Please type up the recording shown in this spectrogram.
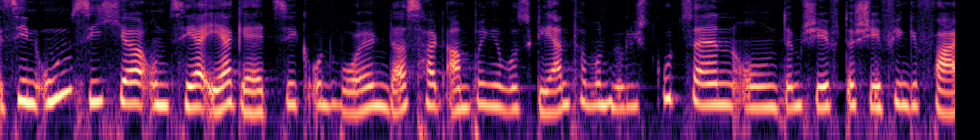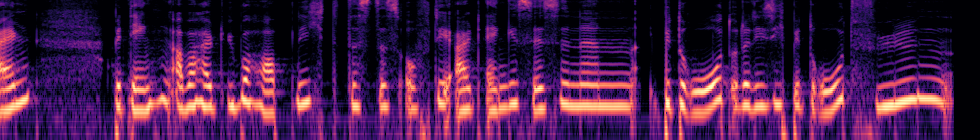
sind unsicher und sehr ehrgeizig und wollen das halt anbringen, was sie gelernt haben und möglichst gut sein und dem Chef, der Chefin gefallen, bedenken aber halt überhaupt nicht, dass das oft die Alteingesessenen bedroht oder die sich bedroht fühlen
